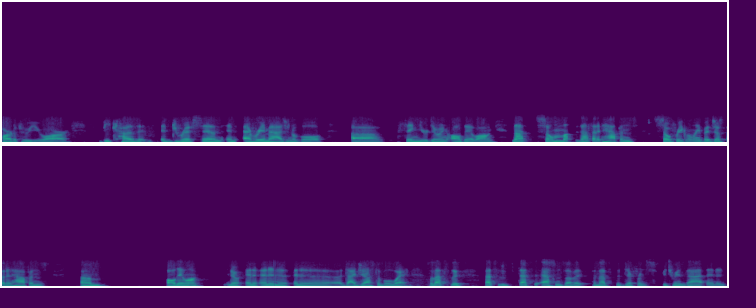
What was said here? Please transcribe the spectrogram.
part of who you are because it, it drifts in in every imaginable uh, thing you're doing all day long. Not so much, not that it happens so frequently, but just that it happens um, all day long. You know, and, and in, a, in a digestible way. So that's the that's the that's the essence of it, and that's the difference between that and an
